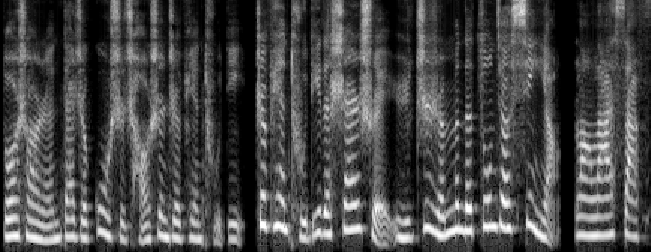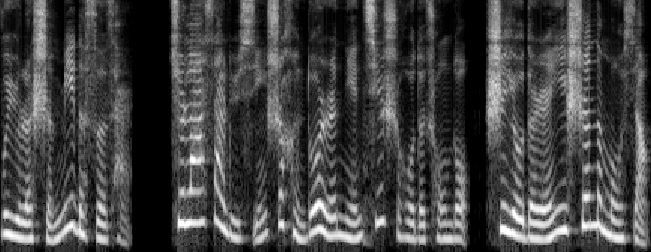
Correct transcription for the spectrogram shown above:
多少人带着故事朝圣这片土地？这片土地的山水与之人们的宗教信仰，让拉萨赋予了神秘的色彩。去拉萨旅行是很多人年轻时候的冲动，是有的人一生的梦想，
